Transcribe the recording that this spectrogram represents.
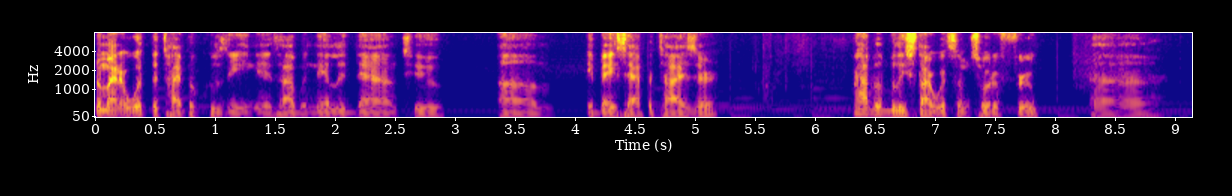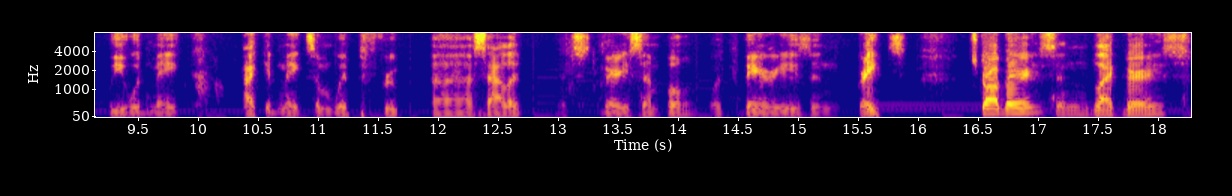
No matter what the type of cuisine is, I would nail it down to um, a base appetizer. Probably start with some sort of fruit. Uh, we would make. I could make some whipped fruit uh, salad. It's very simple with berries and grapes, strawberries and blackberries,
